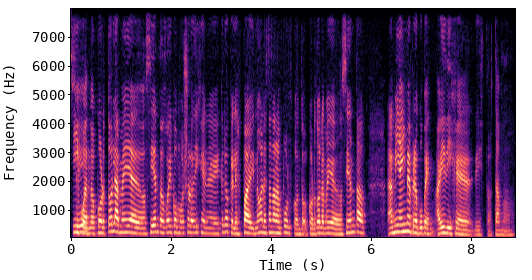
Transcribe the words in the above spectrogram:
Y Sí. cuando cortó la media de 200, hoy como yo lo dije, en, eh, creo que el SPY, ¿no? El Standard Poor's cortó, cortó la media de 200. A mí ahí me preocupé. Ahí dije, listo, estamos,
